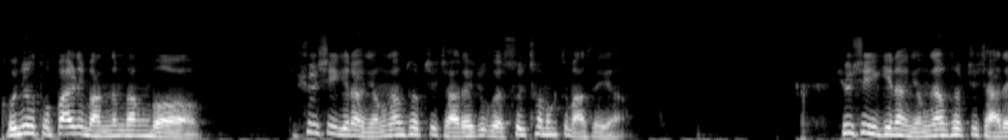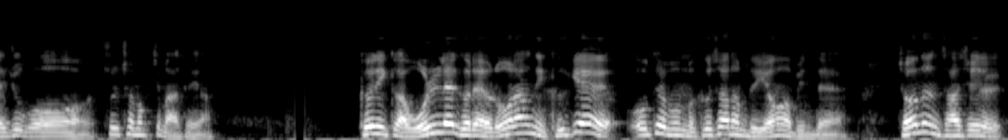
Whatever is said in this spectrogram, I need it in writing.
근육통 빨리 맞는 방법. 휴식이랑 영양 섭취 잘해주고 술 처먹지 마세요. 휴식이랑 영양 섭취 잘해주고 술 처먹지 마세요. 그러니까 원래 그래요 로랑님. 그게 어떻게 보면 그 사람도 영업인데 저는 사실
